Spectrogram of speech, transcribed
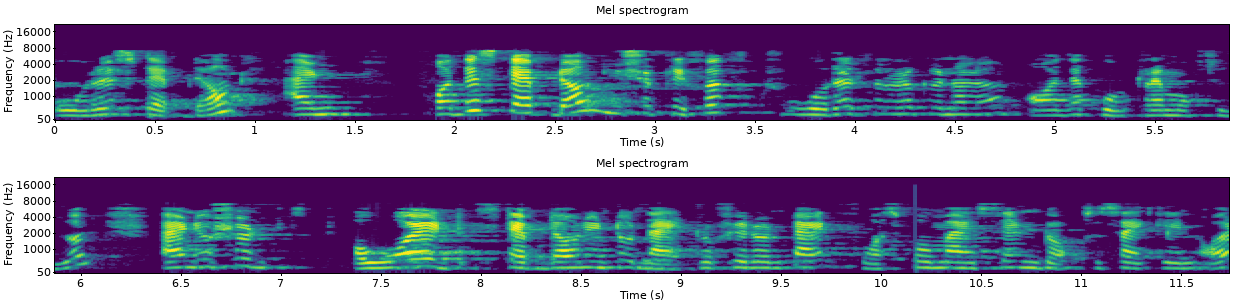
oral step down. And for this step down you should prefer oral fluoroquinolone or the cotrimoxazole and you should avoid step down into nitrofurantoin, phosphomycin, doxycycline or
